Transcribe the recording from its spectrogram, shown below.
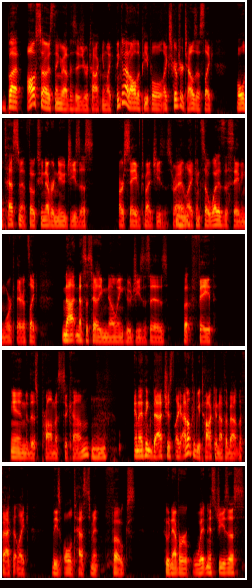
But also I was thinking about this as you were talking, like think about all the people like scripture tells us like Old Testament folks who never knew Jesus are saved by Jesus, right? Mhm. Like and so what is the saving work there? It's like not necessarily knowing who Jesus is, but faith in this promise to come. Mhm. And I think that's just like I don't think we talk enough about the fact that like these Old Testament folks who never witnessed Jesus,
